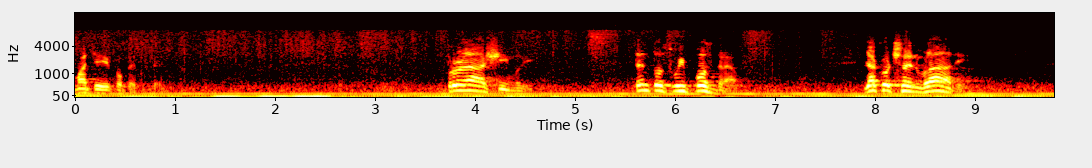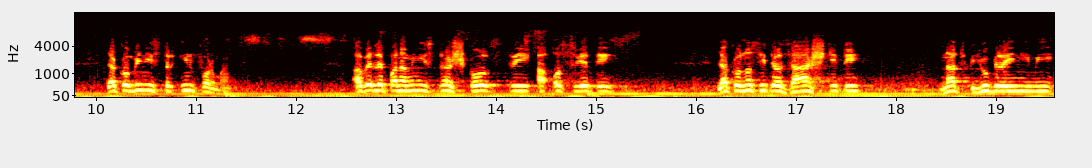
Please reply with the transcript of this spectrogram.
Matěje Kopecké. Pronáším-li tento svůj pozdrav jako člen vlády, jako ministr informací a vedle pana ministra školství a osvěty jako nositel záštity nad jubilejními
